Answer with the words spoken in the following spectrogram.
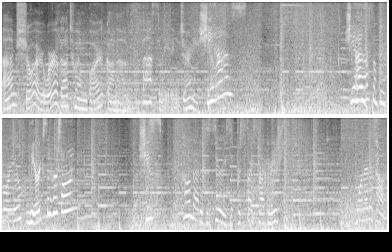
I'm sure we're about to embark on a fascinating journey. She has She I have has something for you. lyrics in her song? She's Combat is a series of precise machinations. One at a time.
